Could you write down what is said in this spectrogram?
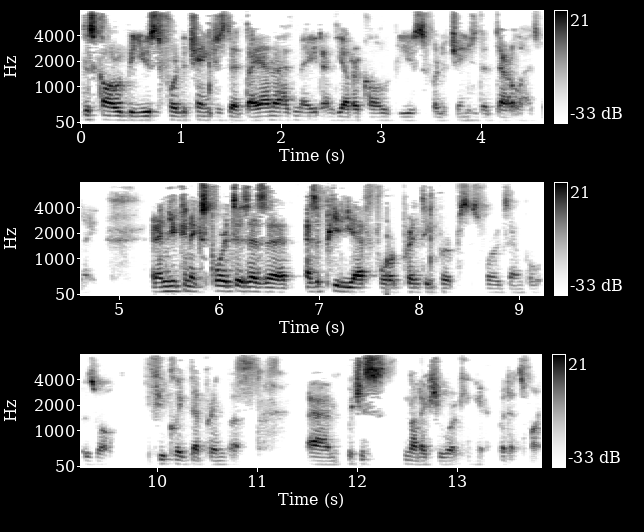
this color would be used for the changes that Diana had made and the other color would be used for the changes that Daryl has made. And then you can export this as a, as a PDF for printing purposes, for example, as well, if you click that print button, um, which is not actually working here, but that's fine.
